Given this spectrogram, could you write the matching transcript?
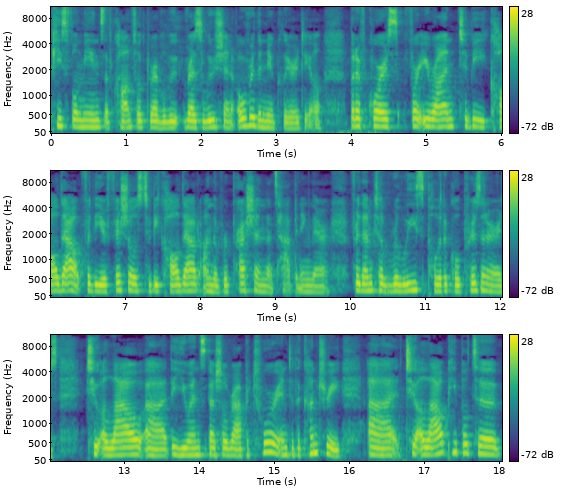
peaceful means of conflict resolution over the nuclear deal, but of course for Iran to be called out, for the officials to be called out on the repression that's happening there, for them to release political prisoners, to allow uh, the UN Special Rapporteur into the country, uh, to allow people to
